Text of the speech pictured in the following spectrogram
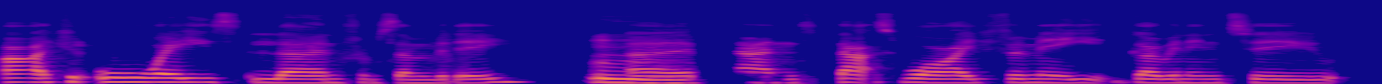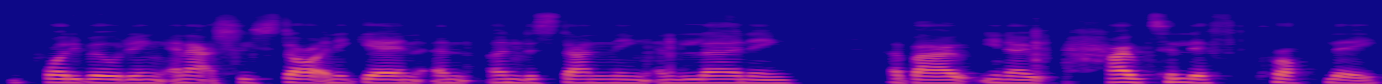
I could always learn from somebody. Mm. Uh, and that's why, for me, going into bodybuilding and actually starting again and understanding and learning about you know how to lift properly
